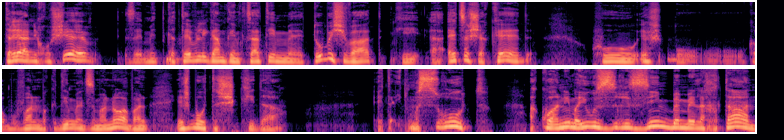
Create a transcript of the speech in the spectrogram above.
תראה, אני חושב, זה מתכתב לי גם כן קצת עם אה, ט"ו בשבט, כי העץ השקד, הוא, יש, הוא, הוא כמובן מקדים את זמנו, אבל יש בו את השקידה, את ההתמסרות. הכוהנים היו זריזים במלאכתן,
